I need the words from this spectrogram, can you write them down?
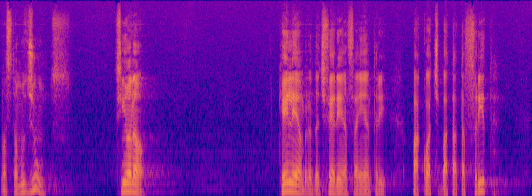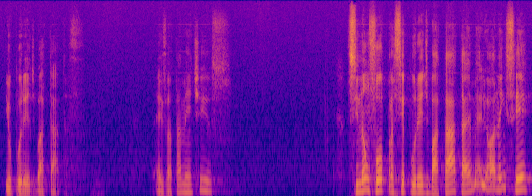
Nós estamos juntos. Sim ou não? Quem lembra da diferença entre pacote de batata frita e o purê de batata? É exatamente isso. Se não for para ser purê de batata, é melhor nem ser.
